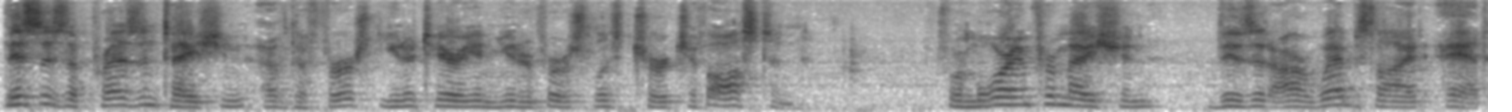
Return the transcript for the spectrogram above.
This is a presentation of the First Unitarian Universalist Church of Austin. For more information, visit our website at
